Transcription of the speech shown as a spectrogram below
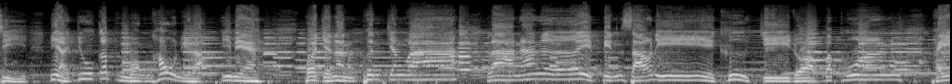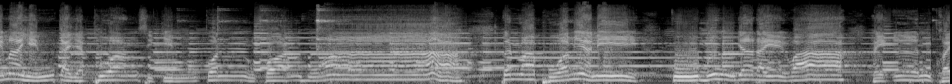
สี่เนี่ยอยู่กับหม่องเฮ้านี่ละพี่แม่เพราะฉะนั้นเพิ่นจังว่า ลานางเอ้ยเป็นสาวนี่คือจีดอกบักม่วงไผมาเห็นก็อยากทวงสิกินก้นก่อนหัว เพิ่นว่าผัวเมียนี่กูมึงอย่าได้ว่า ให้เอื้นไข่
